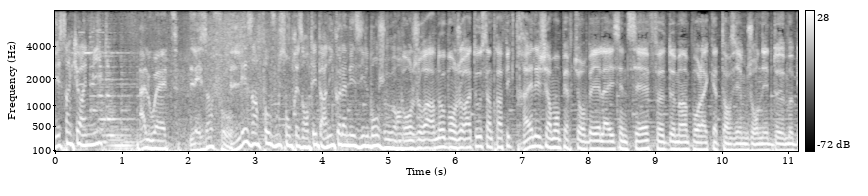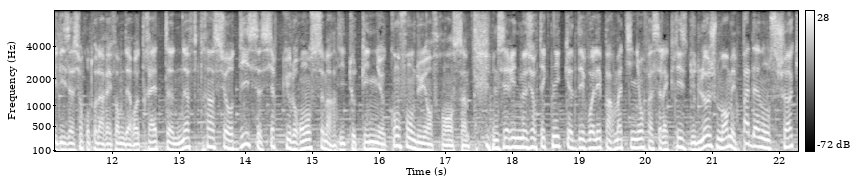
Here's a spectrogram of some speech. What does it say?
est 5h30. Alouette, les infos. Les infos vous sont présentées par Nicolas Mézil. Bonjour. Bonjour Arnaud, bonjour à tous. Un trafic très légèrement perturbé à la SNCF demain pour la 14e journée de mobilisation contre la réforme des retraites. 9 trains sur 10 circuleront ce mardi, toutes lignes confondues en France. Une série de mesures techniques dévoilées par Matignon face à la crise du logement, mais pas d'annonce choc.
